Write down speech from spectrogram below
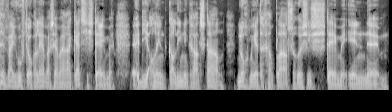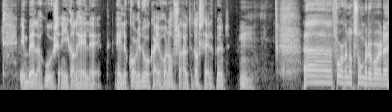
maar je hoeft ook alleen maar, zeg maar raketsystemen uh, die al in Kaliningrad staan, nog meer te gaan plaatsen. Russische systemen in, ehm, in Belarus. En je kan de hele, hele corridor kan je gewoon afsluiten. Dat is het hele punt. Hmm. Uh, voor we nog somberder worden,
